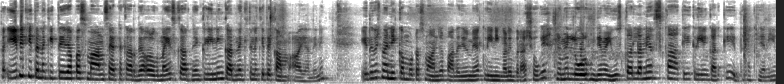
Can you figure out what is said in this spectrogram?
ਤਾਂ ਇਹ ਵੀ ਕਿਤੇ ਨਾ ਕਿਤੇ ਜੇ ਆਪਾਂ ਸਮਾਨ ਸੈੱਟ ਕਰਦੇ ਆ ਆਰਗੇਨਾਈਜ਼ ਕਰਦੇ ਆ ਕਲੀਨਿੰਗ ਕਰਦੇ ਆ ਕਿਤੇ ਨਾ ਕਿਤੇ ਕੰਮ ਆ ਜਾਂਦੇ ਨੇ। ਇਹਦੇ ਵਿੱਚ ਮੈਂ ਨਿੱਕਾ ਮੋਟਾ ਸਮਾਨ ਜਿਹਾ ਪਾਣਾ ਜਿਵੇਂ ਮੈਂ ਕਲੀਨਿੰਗ ਵਾਲੇ ਬ੍ਰਸ਼ ਹੋ ਗਏ ਜਦੋਂ ਮੈਨੂੰ ਲੋੜ ਹੁੰਦੀ ਹੈ ਮੈਂ ਯੂਜ਼ ਕਰ ਲੈਂਦੀ ਆ ਸੁਕਾ ਕੇ ਕਲੀਨ ਕਰਕੇ ਇੱਧਰ ਰੱਖ ਜਾਂਦੀ ਆ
